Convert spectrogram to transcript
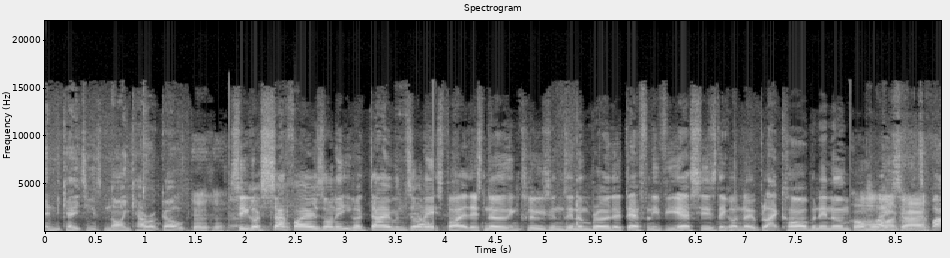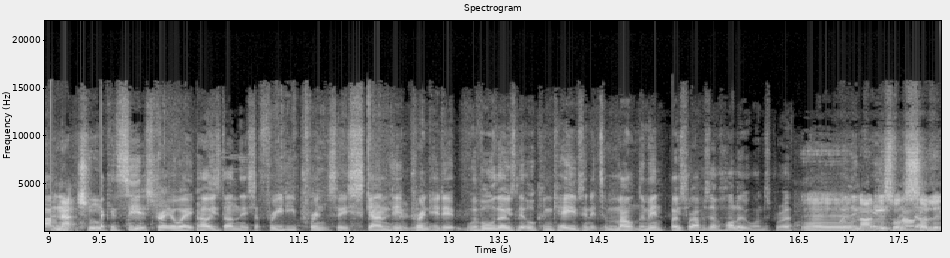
indicating it's 9 carat gold. Okay, okay. So you got sapphires on it, you got diamonds on it. It's fire. There's no inclusions in them, bro. They're definitely VSs. They got no black carbon in them. Come on, my guy. Natural. I can see it straight away. How he's done this, a 3D print, so he scanned it, printed it with all those little concaves in it to mount them in. Most rappers have hollow ones, bro. Yeah, yeah, yeah. Nah, this one's solid.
